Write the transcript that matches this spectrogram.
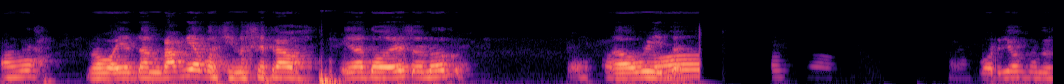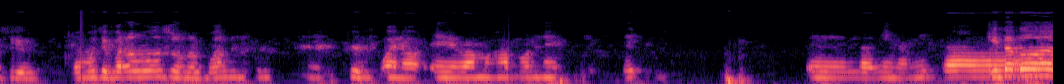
A ver. No vaya tan rápido pues si no se traba. Mira todo eso, loco. Agüita. Por Dios, como si, como si fuéramos un repone. Bueno, eh, vamos a poner eh, eh, la dinamita. Quita todo,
